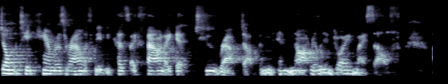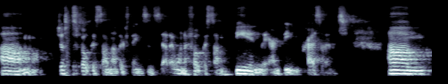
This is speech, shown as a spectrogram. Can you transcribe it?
don't take cameras around with me because I found I get too wrapped up and, and not really enjoying myself. Um, just focus on other things instead. I want to focus on being there and being present. Um,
